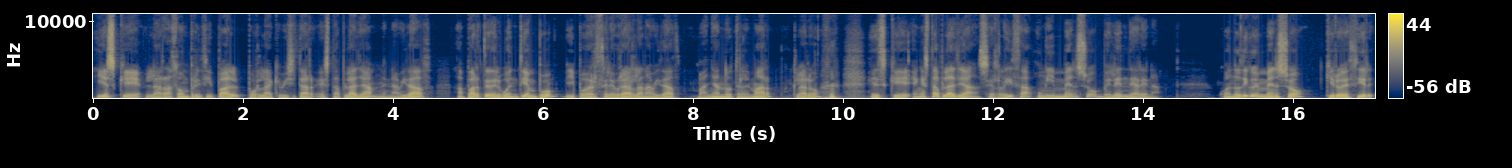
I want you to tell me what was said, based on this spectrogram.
Y es que la razón principal por la que visitar esta playa en Navidad, aparte del buen tiempo y poder celebrar la Navidad bañándote en el mar, claro, es que en esta playa se realiza un inmenso Belén de arena. Cuando digo inmenso, quiero decir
